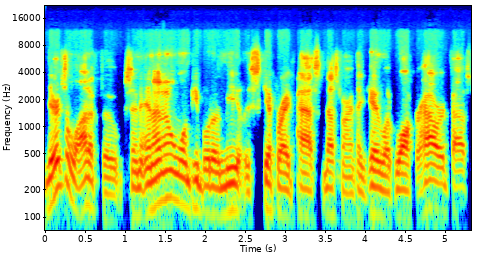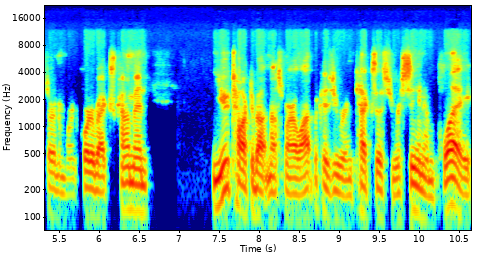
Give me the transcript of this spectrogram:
there's a lot of folks, and, and I don't want people to immediately skip right past Nussmeier and think, hey, look, Walker Howard, fast start, number one quarterback's coming. You talked about Nussmeier a lot because you were in Texas, you were seeing him play.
